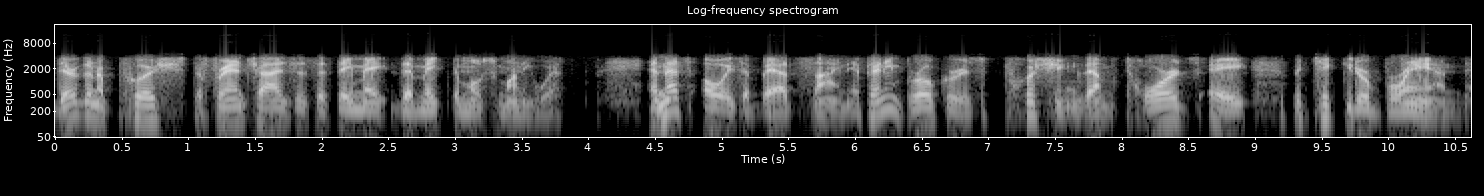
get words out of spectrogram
they're going to push the franchises that they make that make the most money with. And that's always a bad sign. If any broker is pushing them towards a particular brand,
